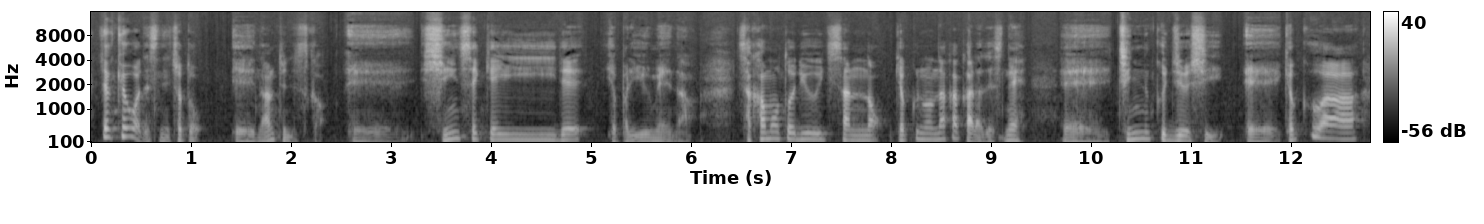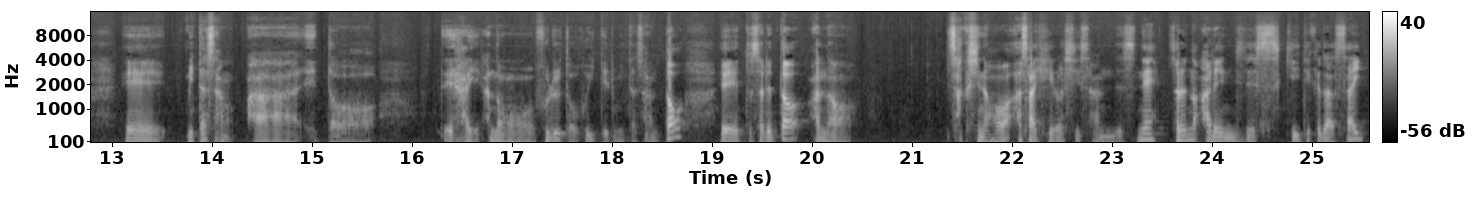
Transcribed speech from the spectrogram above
じゃあ今日はですね、ちょっと、えーなんていうんですか、えー新世紀でやっぱり有名な坂本龍一さんの曲の中からですね、えー、チンヌクジューシー、えー曲は、えー三田さん、あえっ、と、ではい、あの、フルートを吹いてる三田さんと、えっ、と、それと、あの、作詞の方は朝広さんですね。それのアレンジです。聞いてください。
